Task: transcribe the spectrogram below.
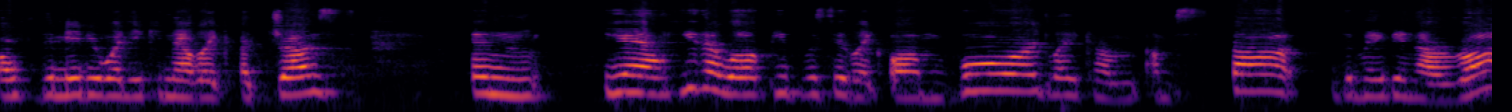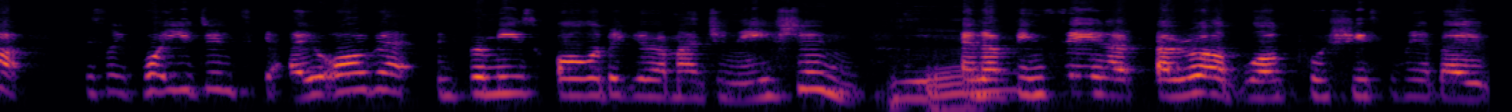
or if they maybe want to kind of like adjust. And yeah, I hear a lot of people say like, oh, I'm bored, like I'm I'm stuck, they're maybe in a rut. It's like, what are you doing to get out of it? And for me, it's all about your imagination. Yeah. And I've been saying, I, I wrote a blog post recently about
